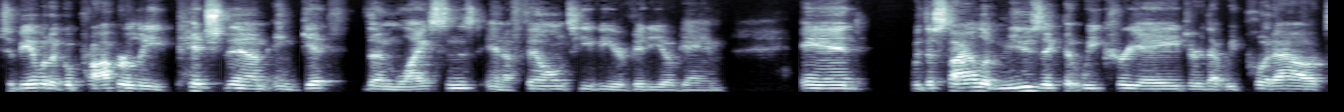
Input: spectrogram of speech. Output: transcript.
to be able to go properly pitch them and get them licensed in a film, TV, or video game. And with the style of music that we create or that we put out,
